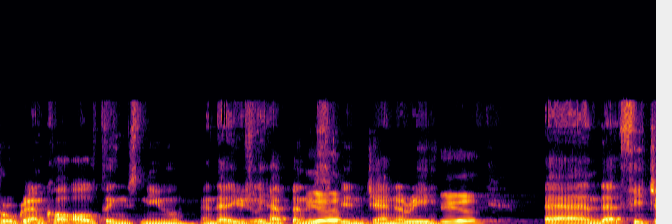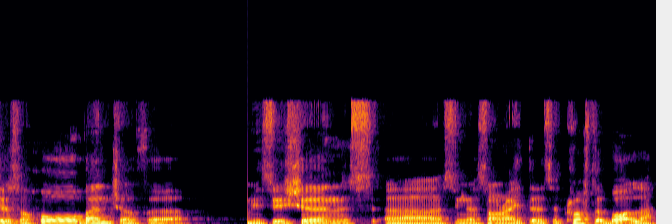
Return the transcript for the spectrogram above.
program called all things new and that usually happens Yeah. in january yeah. and that features a whole bunch of uh, musicians, uh, singer songwriters across the board, lah.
